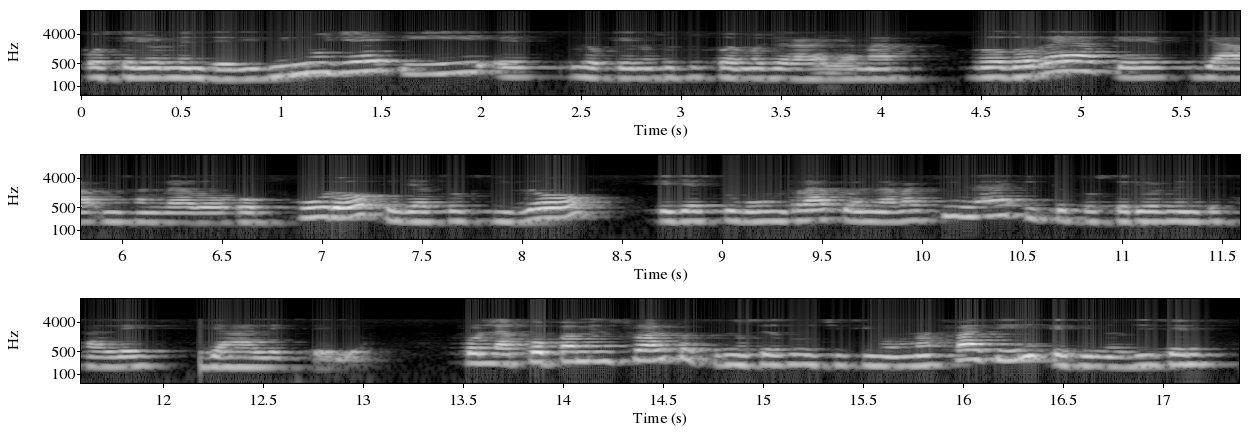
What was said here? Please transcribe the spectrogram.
posteriormente disminuye y es lo que nosotros podemos llegar a llamar rodorrea, que es ya un sangrado oscuro, que ya se oxidó, que ya estuvo un rato en la vagina y que posteriormente sale ya al exterior. Con la copa menstrual, pues nos es muchísimo más fácil que si nos dicen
